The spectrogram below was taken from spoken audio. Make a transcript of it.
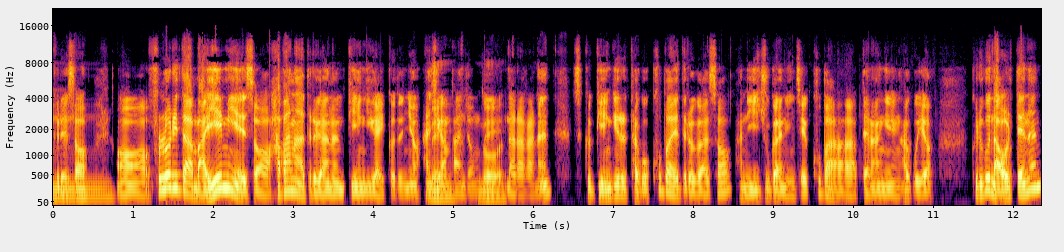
그래서 음, 어, 플로리다 마이애미에서 하바나 들어가는 비행기가 있거든요. 한 네. 시간 반 정도 네. 날아가는. 그 비행기를 타고 쿠바에 들어가서 한 2주간 이제 쿠바 배낭여행 하고요. 그리고 나올 때는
